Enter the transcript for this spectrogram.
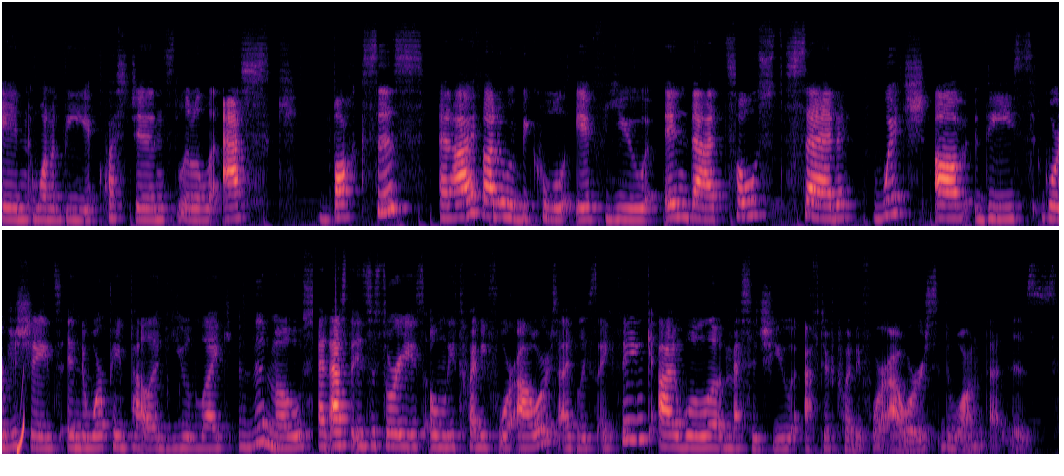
in one of the questions, little ask boxes and I thought it would be cool if you in that post said which of these gorgeous shades in the Warpaint palette you like the most and as the Insta story is only 24 hours at least I think I will message you after 24 hours the one that is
